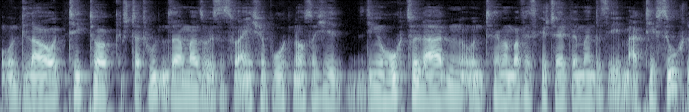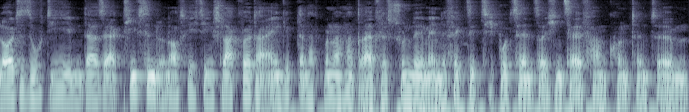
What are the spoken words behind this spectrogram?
Und laut TikTok-Statuten, sagen wir mal so, ist es so eigentlich verboten, auch solche Dinge hochzuladen. Und haben wir mal festgestellt, wenn man das eben aktiv sucht, Leute sucht, die eben da sehr aktiv sind und auch die richtigen Schlagwörter eingibt, dann hat man nach einer Dreiviertelstunde im Endeffekt 70 Prozent solchen Self-Harm-Content. Ähm,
